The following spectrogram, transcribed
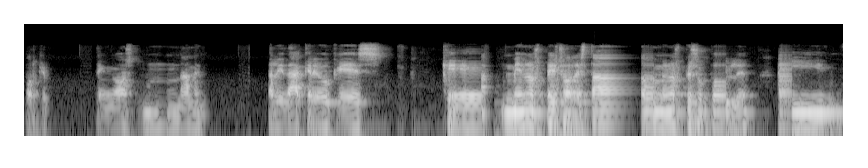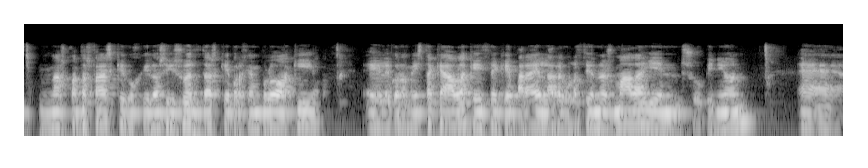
porque tengo una mentalidad creo que es que menos peso al Estado, menos peso posible. Hay unas cuantas frases que he cogido así sueltas, que por ejemplo aquí el economista que habla que dice que para él la regulación no es mala y en su opinión eh,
